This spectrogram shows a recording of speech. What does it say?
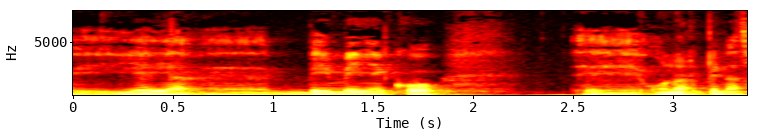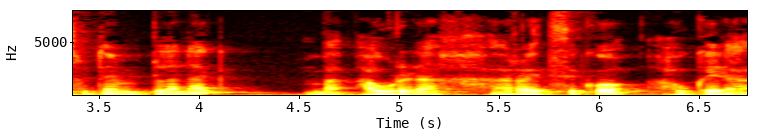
iaia, e, behin behineko e, onarpena zuten planak, ba, aurrera jarraitzeko aukera,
